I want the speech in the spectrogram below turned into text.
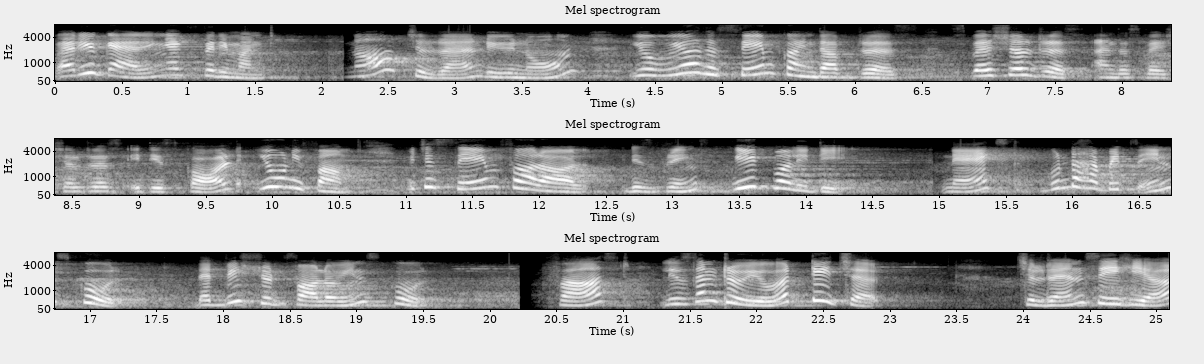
where you carrying experiment. Now children, do you know you wear the same kind of dress, special dress and the special dress it is called uniform which is same for all. It is brings equality. Next, good habits in school that we should follow in school. First, listen to your teacher. Children, see here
